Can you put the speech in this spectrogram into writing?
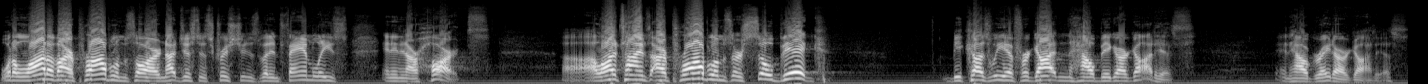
what a lot of our problems are, not just as Christians, but in families and in our hearts. Uh, a lot of times our problems are so big because we have forgotten how big our God is and how great our God is.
